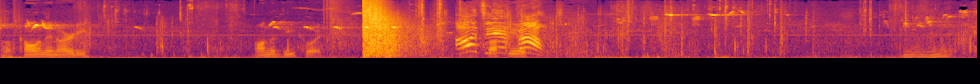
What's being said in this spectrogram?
Well, calling in arty. On the decoy. Arty Fuck you. inbound! Alright. Mm-hmm.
